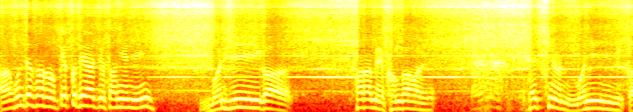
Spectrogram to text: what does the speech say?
아, 혼자 살아도 깨끗해야죠, 당연히. 먼지가 사람의 건강을 해치는 원인이니까.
